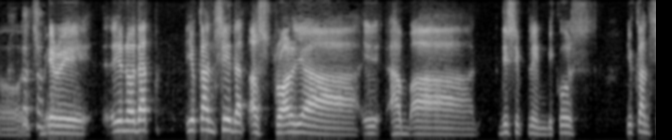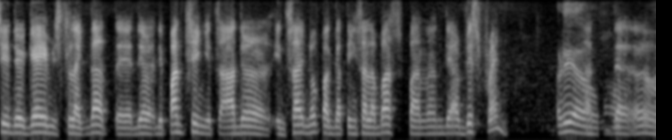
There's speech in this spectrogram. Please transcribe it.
Oh, it's very, you know, that you can see that Australia eh, have a discipline because you can see their game is like that. Uh, they're, they punching each other inside, no? Pagdating sa labas, parang they are best friend. Real. At, uh, oh,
